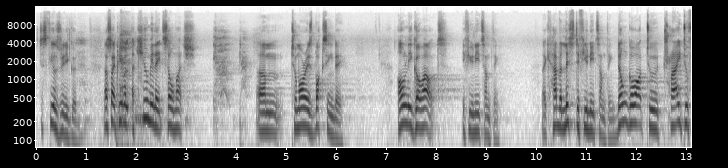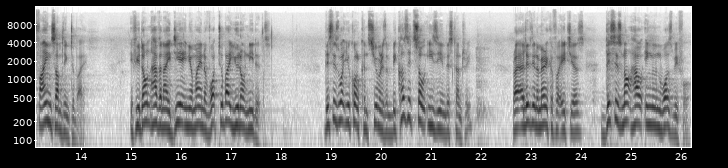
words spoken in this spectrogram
It just feels really good. That's why people accumulate so much. Um, tomorrow is Boxing Day. Only go out if you need something. Like have a list if you need something. Don't go out to try to find something to buy. If you don't have an idea in your mind of what to buy, you don't need it. This is what you call consumerism. Because it's so easy in this country, right? I lived in America for eight years. This is not how England was before.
